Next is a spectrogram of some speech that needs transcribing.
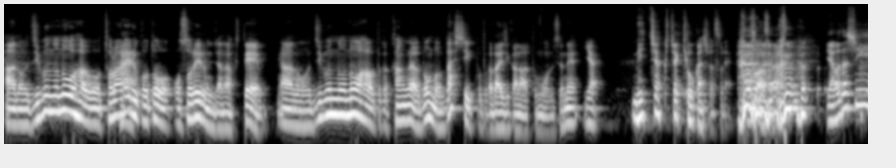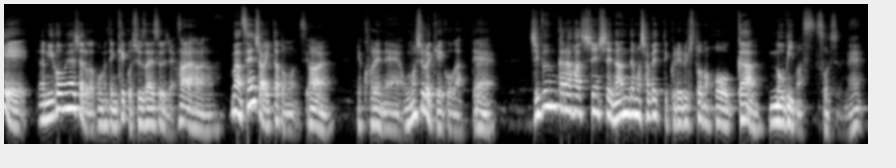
あの、自分のノウハウを取られることを恐れるんじゃなくて、あの、自分のノウハウとか考えをどんどん出していくことが大事かなと思うんですよね。いや、めちゃくちゃ共感します、それ。そうなんですか？いや、私、リフォーム会社とか工務店結構取材するじゃないですか。はいはまあ、先社は言ったと思うんですよ。いはい。はい。いや、これね、面白い傾向があって、うん自分から発信して何でも喋ってくれる人の方が伸びます。そうですよね。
